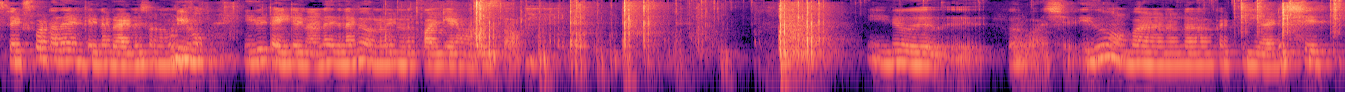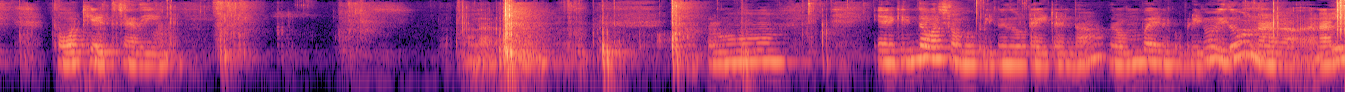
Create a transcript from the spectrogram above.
ஸ்பெக்ஸ் போட்டால் தான் எனக்கு என்ன பிராண்டுன்னு சொல்ல முடியும். இது டைட்டனால இது எல்லாமே ஒன்றுமே நல்ல குவாலிட்டியான வாட்சஸ் தான். இது ஒரு வாட்ச் இதுவும் ரொம்ப நல்லா கட்டி அடித்து தோட்டி எடுத்துட்டேன் அதையும் நல்லா அப்புறம் எனக்கு இந்த வாட்ச் ரொம்ப பிடிக்கும் இது ஒரு டைட்டன் தான் ரொம்ப எனக்கு பிடிக்கும் இதுவும் நல்ல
